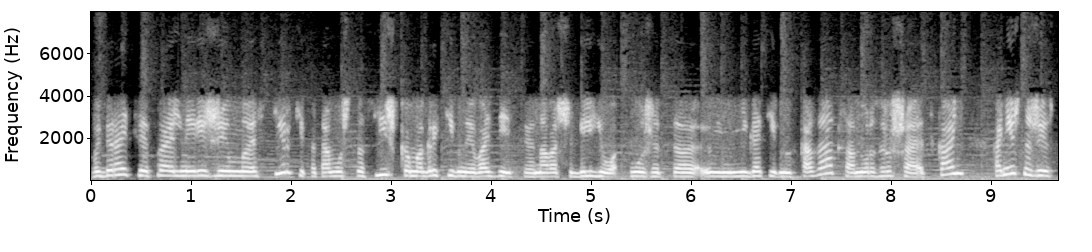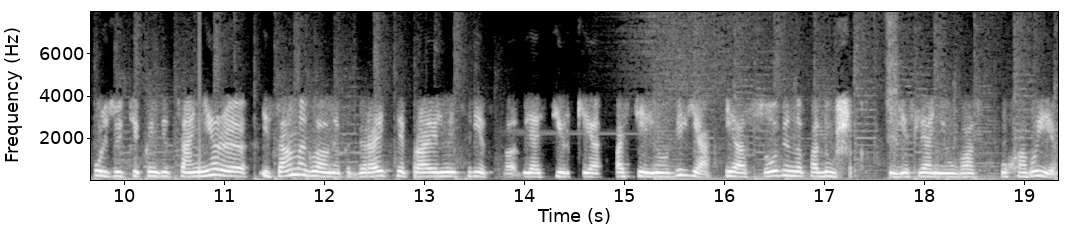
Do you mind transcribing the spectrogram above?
Выбирайте правильный режим стирки, потому что слишком агрессивное воздействие на ваше белье может э, негативно сказаться, оно разрушает ткань. Конечно же, используйте кондиционеры и самое главное, подбирайте правильные средства для стирки постельного белья и особенно подушек, если они у вас пуховые.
